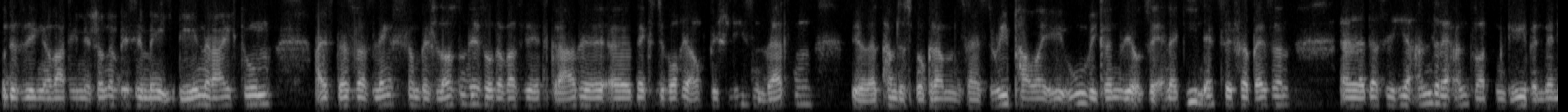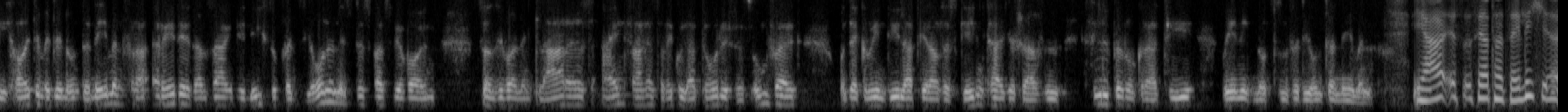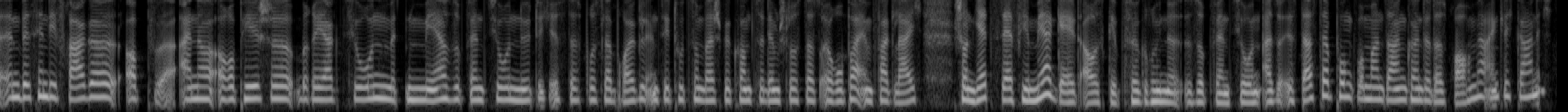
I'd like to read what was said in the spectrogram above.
Und deswegen erwarte ich mir schon ein bisschen mehr Ideenreichtum als das, was längst schon beschlossen ist oder was wir jetzt gerade äh, nächste Woche auch beschließen werden. Wir haben das Programm, das heißt Repower EU. Wie können wir unsere Energienetze verbessern? Äh, dass wir hier andere Antworten geben. Wenn ich heute mit den Unternehmen rede, dann sagen die nicht, Subventionen ist das, was wir wollen, sondern sie wollen ein klares, einfaches, regulatorisches Umfeld. Und der Green Deal hat genau das Gegenteil geschaffen. Viel Bürokratie, wenig Nutzen für die Unternehmen. Ja, es ist ja tatsächlich äh, ein bisschen die Frage, ob eine europäische Reaktion mit mehr Subventionen nötig ist. Das Brüsseler Bruegel-Institut zum Beispiel kommt zu dem Schluss, dass Europa im Vergleich schon jetzt sehr viel mehr Geld ausgibt für grüne Subventionen. Subventionen. Also ist das der Punkt, wo man sagen könnte, das brauchen wir eigentlich gar nicht?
